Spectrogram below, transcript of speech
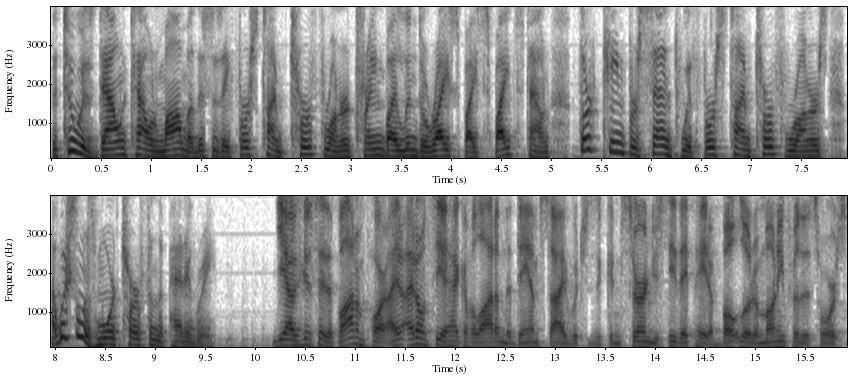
The two is Downtown Mama. This is a first time turf runner trained by Linda Rice by Speightstown. 13% with first time turf runners. I wish there was more turf in the pedigree. Yeah, I was going to say the bottom part. I, I, don't see a heck of a lot on the dam side, which is a concern. You see, they paid a boatload of money for this horse,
